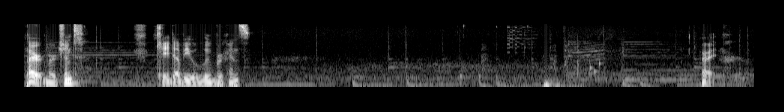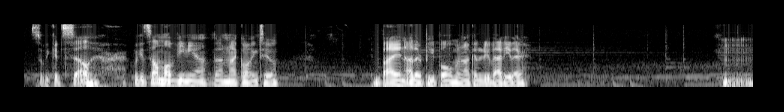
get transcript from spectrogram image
Pirate merchant. KW lubricants. Alright. So we could sell we could sell Malvinia, but I'm not going to. buy in other people, we're not gonna do that either. Hmm.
